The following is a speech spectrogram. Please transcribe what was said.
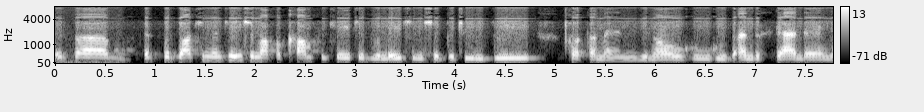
it's a um, it's the documentation of a complicated relationship between three men, you know, who whose understanding,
